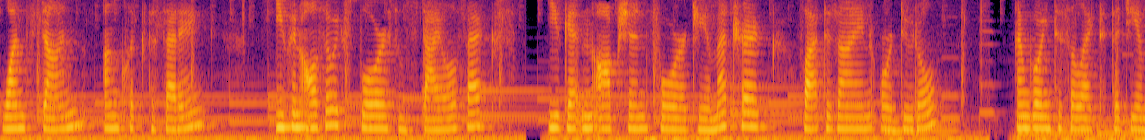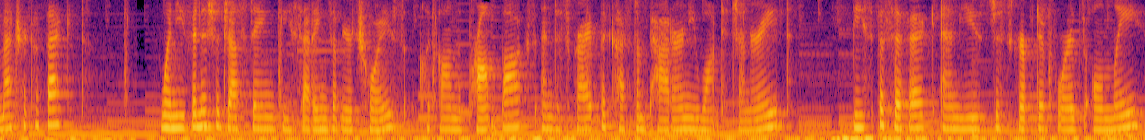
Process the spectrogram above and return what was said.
Once done, unclick the setting. You can also explore some style effects. You get an option for geometric, flat design, or doodle. I'm going to select the geometric effect. When you finish adjusting the settings of your choice, click on the prompt box and describe the custom pattern you want to generate. Be specific and use descriptive words only.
